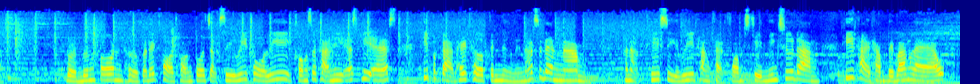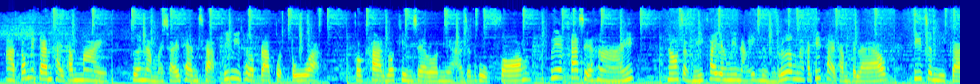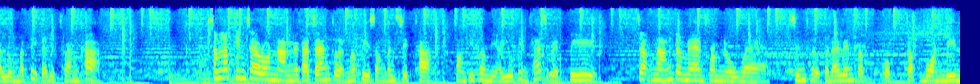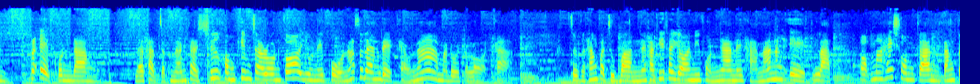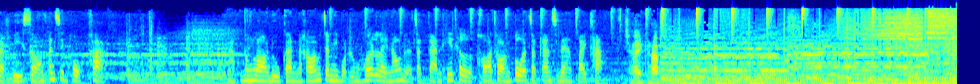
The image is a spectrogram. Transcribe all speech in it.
โดยเบื้องต้นเธอก็ได้ขอถอนตัวจากซีรีส์โทลี่ของสถานี SBS ที่ประกาศให้เธอเป็นหนึ่งในนักแสดงนำขณะที่ซีรีส์ทางแพลตฟอร์มสตรีมมิ่งชื่อดัง ที่ถ่ายทำไปบ้างแล้ว อาจต้องมีการถ่ายทำใหม่ เพื่อนำมาใช้แทนฉากที่มีเธอปรากฏตัว ก็คาดว่าคิมแซรอนเนี่ยอาจจะถูกฟ้อง เรียกค่าเสียหาย นอกจากนี้ค่ะยังมีหนังอีกหนึ่งเรื่องนะคะที่ถ่ายทำไปแล้ว ที่จะมีการลงมติกันอีกครั้งค่ะ สำหรับคิมแจรอนนั้นนะคะ แจ้งเกิดเมื่อปี 2010 ค่ะ ตอนที่เธอมีอายุเพียงแค่ 11 ปี จากหนัง The Man from Nowhere ซึ่งเธอก็ได้เล่นประกบกับบอนบิน พระเอกคนดัง และถัดจากนั้นค่ะ ชื่อของคิมจารอนก็อยู่ในโผนักแสดงเด็กแถวหน้ามาโดยตลอดค่ะ จนกระทั่งปัจจุบันนะคะ ที่ทยอยมีผลงานในฐานะนางเอกหลักออกมาให้ชมกันตั้งแต่ปี 2016 ค่ะ ต้องรอดูกันนะคะว่ามันจะมีบทลงโทษอะไรนอกเหนือจากการที่เธอขอถอนตัวจากการแสดงไปค่ะ ใช่ครับ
